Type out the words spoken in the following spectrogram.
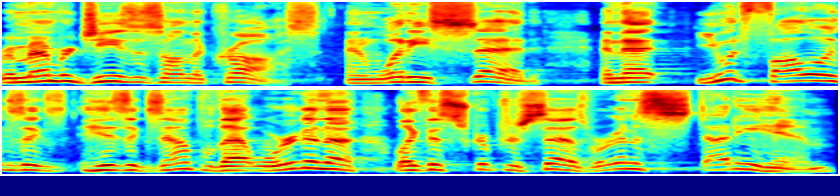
remember Jesus on the cross and what he said and that you would follow his, example that we're going to like this scripture says we're going to study him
